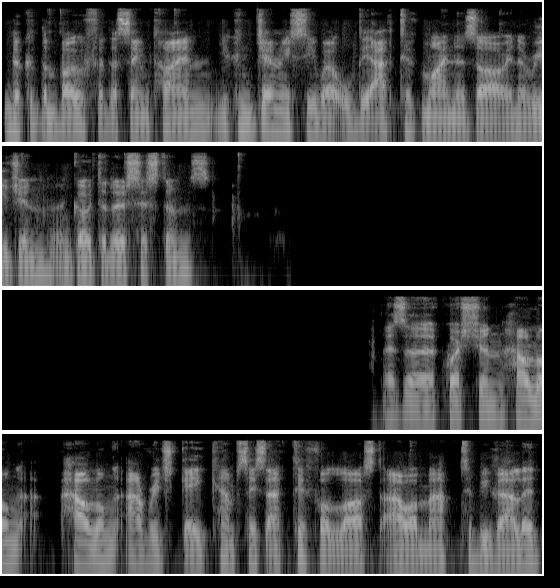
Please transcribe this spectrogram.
look at them both at the same time, you can generally see where all the active miners are in a region and go to those systems. There's a question: How long? How long average gate camp stays active for last hour map to be valid?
